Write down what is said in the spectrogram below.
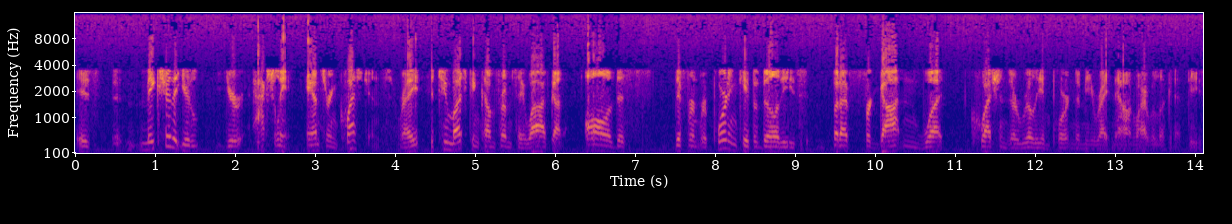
is make sure that you're you're actually answering questions, right? Too much can come from say, "Wow, I've got all of this different reporting capabilities, but I've forgotten what questions are really important to me right now and why we're looking at these."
